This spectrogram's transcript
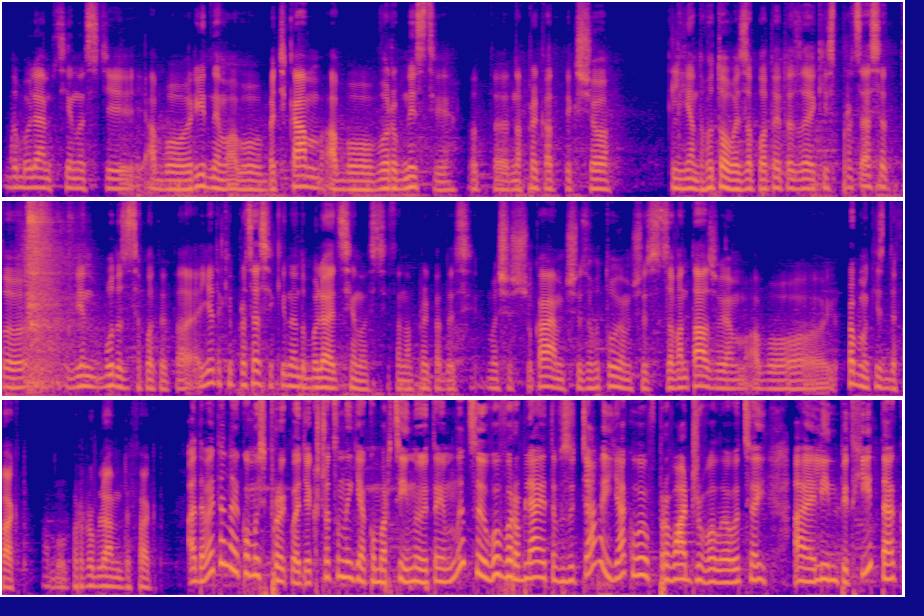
додаємо цінності або рідним, або батькам, або в виробництві. От, е, наприклад, якщо клієнт готовий заплатити за якісь процеси, то він буде за це платити. А є такі процеси, які не додають цінності. Це, наприклад, десь ми щось шукаємо, щось готуємо, щось завантажуємо, або робимо якийсь дефект, або переробляємо дефект. А давайте на якомусь прикладі, якщо це не є комерційною таємницею, ви виробляєте взуття, як ви впроваджували оцей лін підхід, так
